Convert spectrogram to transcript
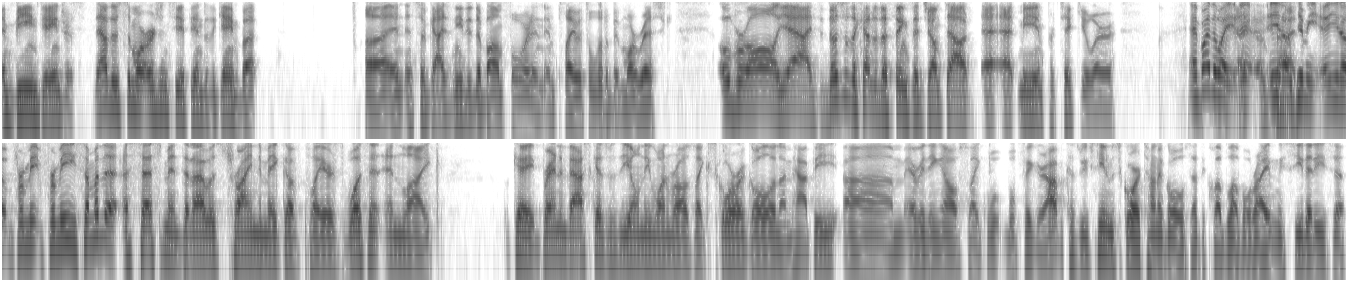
and being dangerous. Now there's some more urgency at the end of the game, but uh, and and so guys needed to bomb forward and, and play with a little bit more risk. Overall, yeah, those are the kind of the things that jumped out at, at me in particular. And by the way, Uh, you know. Jimmy, uh, you know, for me, for me, some of the assessment that I was trying to make of players wasn't in like, okay, Brandon Vazquez was the only one where I was like, score a goal and I'm happy. Um, everything else, like, we'll, we'll figure out because we've seen him score a ton of goals at the club level, right? And we see that he's a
